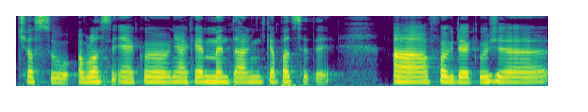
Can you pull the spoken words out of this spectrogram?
času a vlastně jako nějaké mentální kapacity. A fakt jako, že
